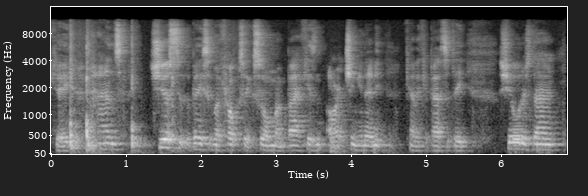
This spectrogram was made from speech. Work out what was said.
Okay, hands just at the base of my coccyx so my back isn't arching in any kind of capacity. Shoulders down.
